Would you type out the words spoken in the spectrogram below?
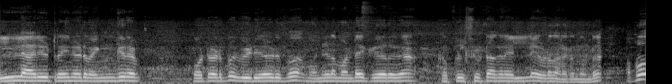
എല്ലാവരും ട്രെയിനായിട്ട് ഭയങ്കര ഫോട്ടോ എടുപ്പ് വീഡിയോ എടുപ്പ് വണ്ടിയുടെ മണ്ടയിൽ കയറുക കപ്പിൾ ഷൂട്ട് അങ്ങനെ എല്ലാം ഇവിടെ നടക്കുന്നുണ്ട്. അപ്പോൾ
